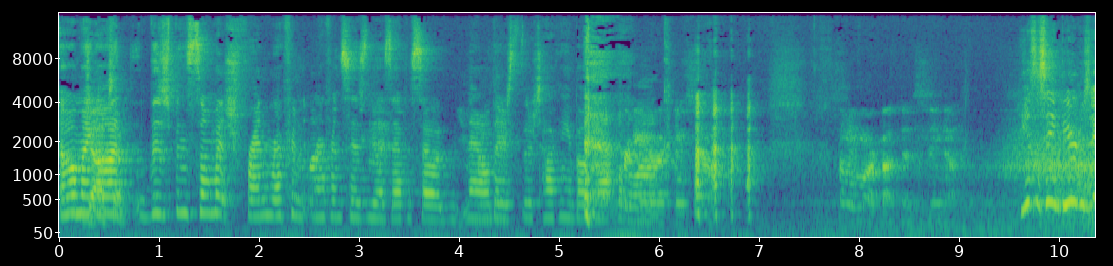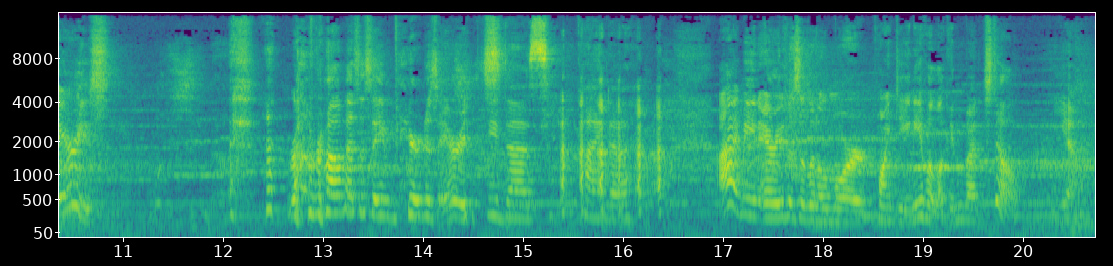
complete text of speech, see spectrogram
Oh my Johnson. god, there's been so much friend referen references in this episode. Now there's they're talking about Matt Pretty LeBlanc. interesting stuff. Tell me more about this, Xena. He has the same beard as Ares. Rob, Rob has the same beard as Ares. He does, kinda. I mean, Ares was a little more pointy and evil looking, but still, Yeah.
